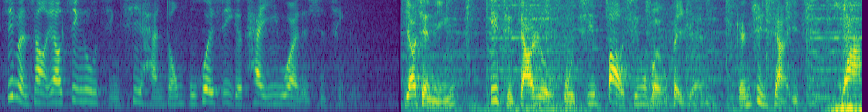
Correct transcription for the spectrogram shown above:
基本上要进入景气寒冬不会是一个太意外的事情了。邀请您一起加入五七报新闻会员，跟俊相一起挖。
